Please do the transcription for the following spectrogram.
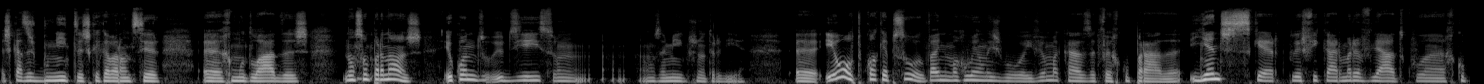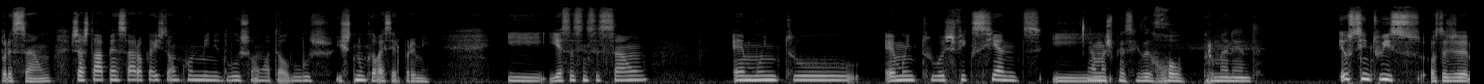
as casas bonitas que acabaram de ser uh, remodeladas não são para nós. Eu, quando eu dizia isso a, um, a uns amigos no outro dia, uh, eu ou qualquer pessoa vai numa rua em Lisboa e vê uma casa que foi recuperada e antes sequer de poder ficar maravilhado com a recuperação, já está a pensar: ok, isto é um condomínio de luxo ou um hotel de luxo, isto nunca vai ser para mim. E, e essa sensação é muito é muito asfixiante e é uma espécie de roubo permanente. Eu sinto isso, ou seja,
